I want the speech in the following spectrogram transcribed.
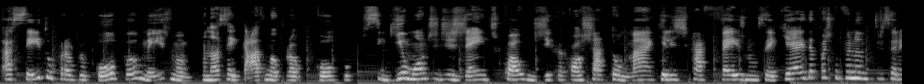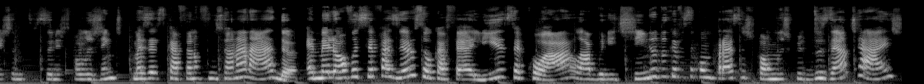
aceita o próprio corpo, eu mesma não aceitava o meu próprio corpo, seguia um monte de gente, qual dica, qual chá tomar, aqueles cafés, não sei o que. Aí depois que eu fui no nutricionista, o nutricionista falou: gente, mas esse café não funciona nada. É melhor você fazer o seu café ali, você coar lá bonitinho, do que você comprar essas fórmulas por 200 reais,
